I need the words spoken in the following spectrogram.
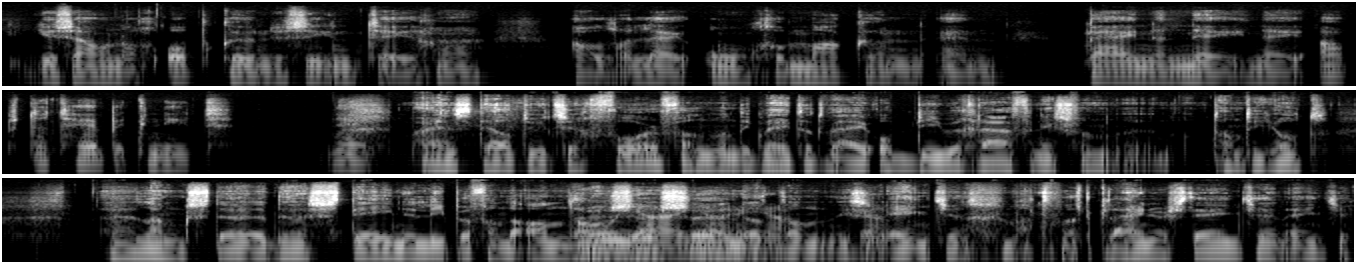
Je zou nog op kunnen zien tegen allerlei ongemakken en pijnen. Nee, nee, ab, dat heb ik niet. Nee. Maar en stelt u het zich voor, van, want ik weet dat wij op die begrafenis van uh, Tante Jot uh, langs de, de stenen liepen van de andere oh, zussen. Ja, ja, en dat ja, dan is er eentje wat, wat kleiner steentje en eentje.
